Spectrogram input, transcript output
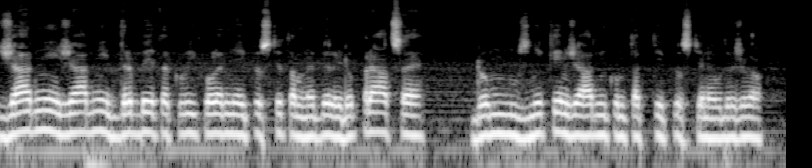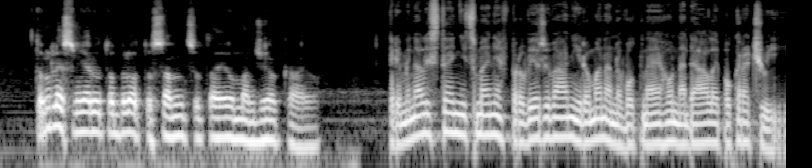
žádný, žádný drby takový kolem něj prostě tam nebyly do práce, domů s nikým, žádný kontakty prostě neudržoval. V tomhle směru to bylo to samé, co ta jeho manželka. Jo. Kriminalisté nicméně v prověřování Romana Novotného nadále pokračují.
